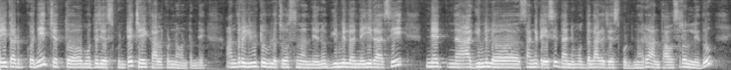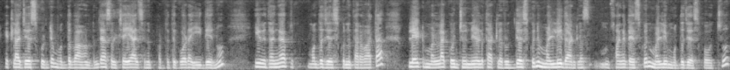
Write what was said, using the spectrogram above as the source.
చేయి తడుపుకొని చేత్తో ముద్ద చేసుకుంటే చేయి కాలకుండా ఉంటుంది. అందరూ యూట్యూబ్లో చూస్తున్నాను నేను. గిన్నెలో నెయ్యి రాసి నెట్ ఆ గిన్నెలో సంగటేసి దాన్ని ముద్దలాగా చేసుకుంటున్నారు. అంత అవసరం లేదు. ఇట్లా చేసుకుంటే ముద్ద బాగుంటుంది. అసలు చేయాల్సిన పద్ధతి కూడా ఇదేను. ఈ విధంగా ముద్ద చేసుకున్న తర్వాత ప్లేట్ మళ్ళా కొంచెం నీళ్ళతో అట్లా రుద్దేసుకుని మళ్ళీ దాంట్లో సంగటేసుకొని మళ్ళీ ముద్ద చేసుకోవచ్చు.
